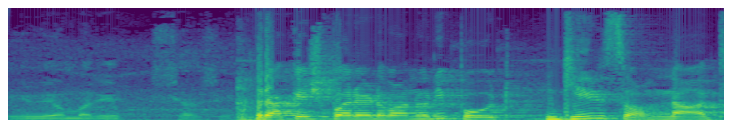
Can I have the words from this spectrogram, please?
એવી અમારી અપેક્ષા છે. રાકેશ પરડવાનો રિપોર્ટ ગીર સોમનાથ.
